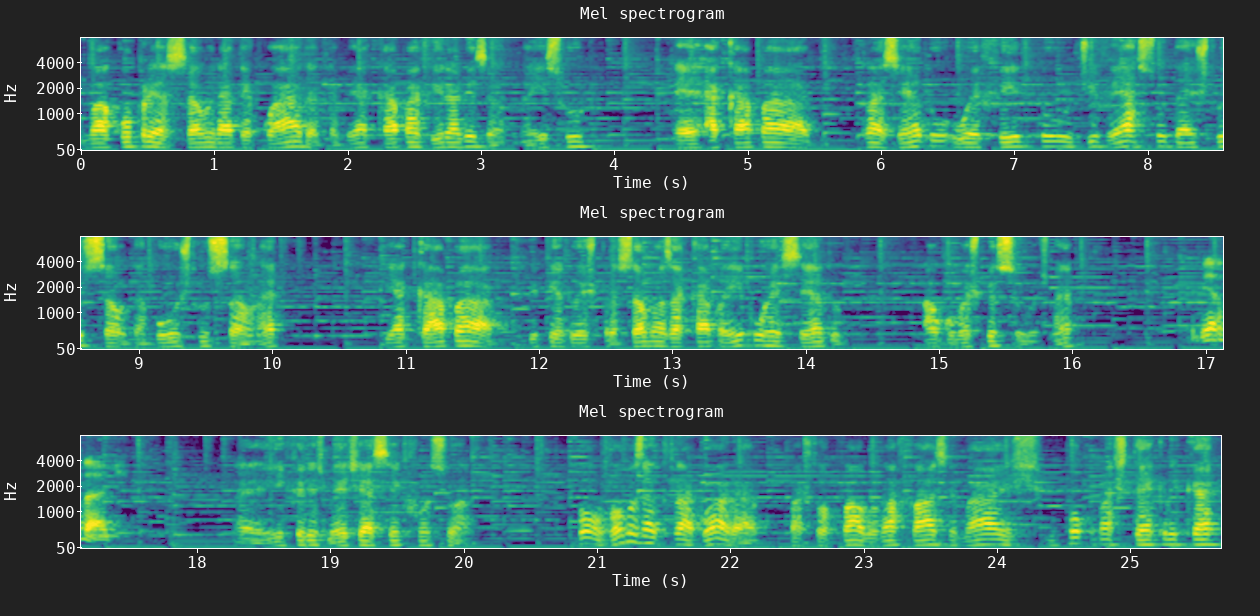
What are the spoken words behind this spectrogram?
uma compreensão inadequada também acaba viralizando, né? Isso é, acaba trazendo o efeito diverso da instrução, da boa instrução, né? E acaba, me perdoe a expressão, mas acaba empurrecendo algumas pessoas, né? É verdade. É, infelizmente é assim que funciona. Bom, vamos entrar agora, Pastor Paulo, na fase mais um pouco mais técnica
